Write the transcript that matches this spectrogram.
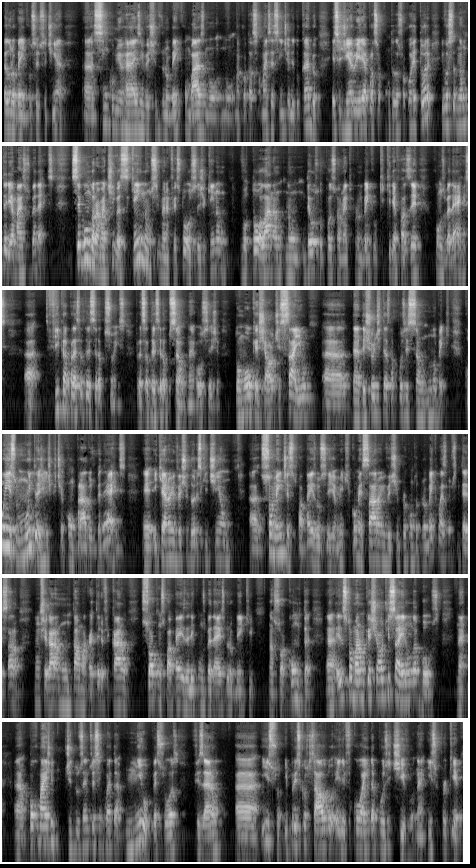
pelo Nubank, ou seja, você tinha uh, ah, 5 mil reais investido no Nubank com base no, no, na cotação mais recente ali do câmbio, esse dinheiro iria para a sua conta da sua corretora e você não teria mais os BDRs. Segundo a normativa, quem não se manifestou, ou seja, quem não votou lá, não, não deu o seu posicionamento para o Nubank, o que queria fazer com os BDRs, uh, ah, fica para essa terceira opções, para essa terceira opção, né? Ou seja, tomou o cash out e saiu, uh, né? deixou de ter essa posição no Nubank. Com isso, muita gente que tinha comprado os BDRs e que eram investidores que tinham uh, somente esses papéis, ou seja, meio que começaram a investir por conta do Nubank, mas não se interessaram, não chegaram a montar uma carteira, ficaram só com os papéis ali, com os BDRs do Nubank na sua conta, uh, eles tomaram um cash out e saíram da bolsa. Né? Uh, um pouco mais de, de 250 mil pessoas fizeram isso, e por isso que o saldo ele ficou ainda positivo. Né? Isso porque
